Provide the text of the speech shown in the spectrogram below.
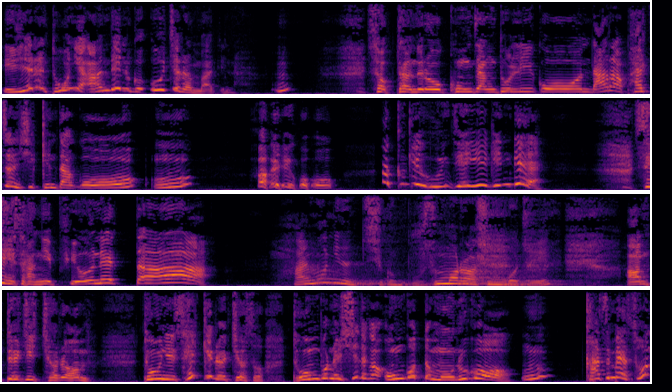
이제는 돈이 안 되는 거 어쩌란 말이나. 응? 석탄으로 공장 돌리고 나라 발전시킨다고. 어? 아이고, 아, 그게 언제 얘긴데? 세상이 변했다. 할머니는 지금 무슨 말을 하시는 거지? 암돼지처럼 돈이 새끼를 쳐서 돈 버는 시대가 온 것도 모르고, 응? 가슴에 손을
